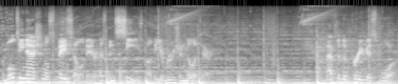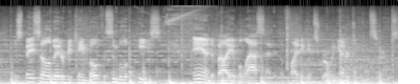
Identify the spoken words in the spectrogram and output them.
the multinational space elevator has been seized by the Erusian military. After the previous war, the space elevator became both a symbol of peace and a valuable asset in the fight against growing energy concerns.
